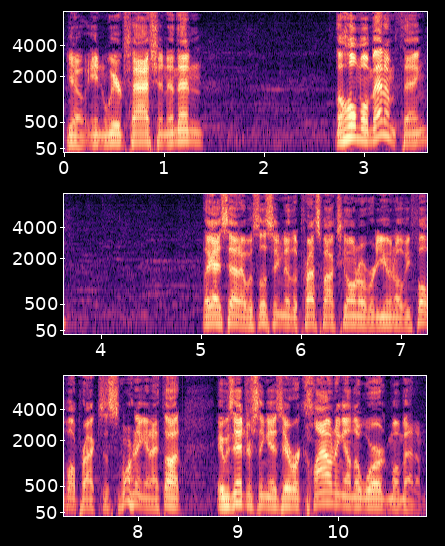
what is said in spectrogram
you know, in weird fashion. And then the whole momentum thing. Like I said, I was listening to the press box going over to UNLV football practice this morning, and I thought it was interesting as they were clowning on the word momentum.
